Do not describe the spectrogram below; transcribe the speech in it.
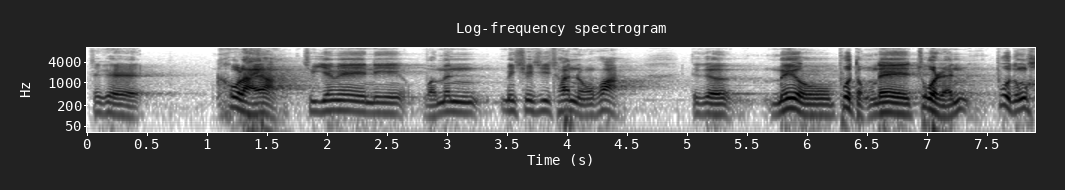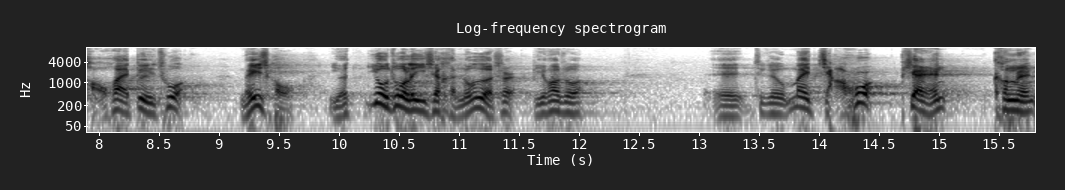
这个。后来啊，就因为呢，我们没学习传统文化，这个没有不懂得做人，不懂好坏对错，美丑，也又做了一些很多恶事。比方说，呃，这个卖假货骗人、坑人。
